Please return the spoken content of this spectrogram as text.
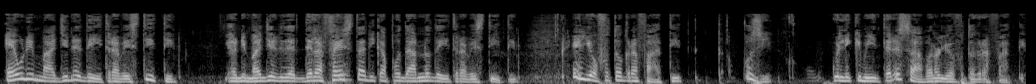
è un'immagine dei travestiti, è un'immagine de- della festa di Capodanno dei travestiti. E li ho fotografati così, quelli che mi interessavano li ho fotografati.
